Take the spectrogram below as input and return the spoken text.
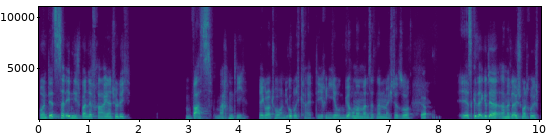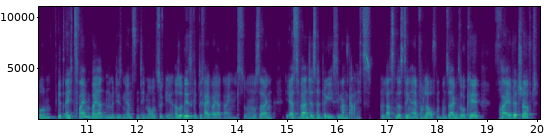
Und jetzt ist halt eben die spannende Frage natürlich, was machen die Regulatoren, die Obrigkeit, die Regierung, wie auch immer man das jetzt nennen möchte. So. Ja. Es gibt, gibt ja, haben wir glaube ich schon mal drüber gesprochen, gibt eigentlich zwei Varianten mit diesem ganzen Thema umzugehen. Also nee, es gibt drei Varianten eigentlich so. Man muss sagen, die erste Variante ist halt wirklich, sie machen gar nichts und lassen das Ding einfach laufen und sagen so, okay, freie Wirtschaft,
